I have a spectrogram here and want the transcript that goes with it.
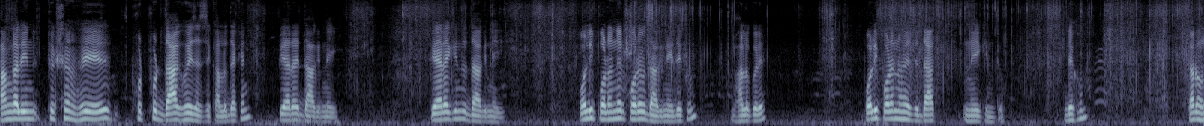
ফাঙ্গাল ইনফেকশন হয়ে ফুটফুট দাগ হয়ে যাচ্ছে কালো, দেখেন? পেয়ারায় দাগ নেই। পেয়ারায় কিন্তু দাগ নেই। পলি পড়ানোর পরেও দাগ নেই, দেখুন, ভালো করে। পলি পড়ানো হয়েছে, দাগ নেই কিন্তু। দেখুন, কারণ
